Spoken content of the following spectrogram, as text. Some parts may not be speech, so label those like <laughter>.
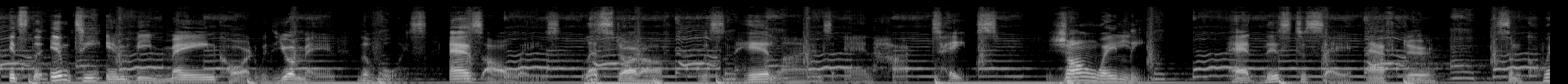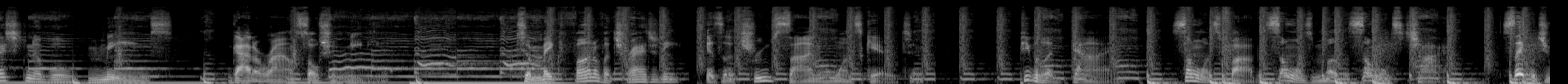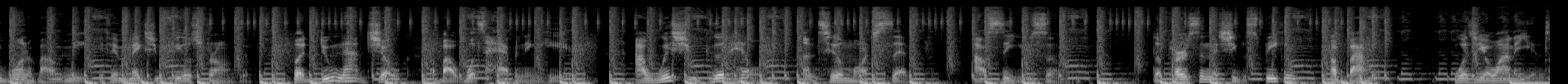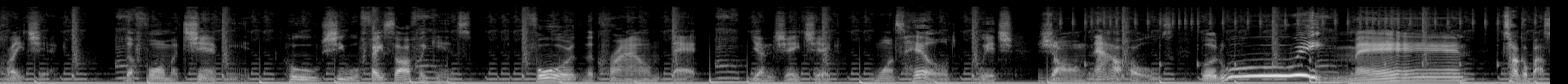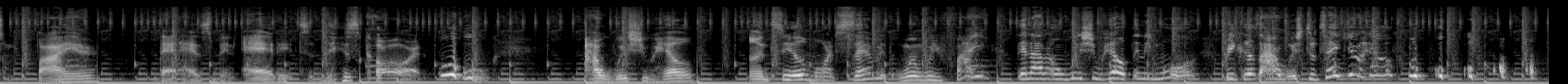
It's the MTMV main card with your man, The Voice. As always, let's start off with some headlines and hot takes. Zhang Weili had this to say after some questionable memes got around social media. To make fun of a tragedy is a true sign of one's character. People are dying. Someone's father, someone's mother, someone's child. Say what you want about me if it makes you feel stronger, but do not joke about what's happening here. I wish you good health until March 7th. I'll see you soon. The person that she was speaking about was Joanna Jędrzejczyk, the former champion who she will face off against for the crown that Jędrzejczyk once held, which Zhang now holds. But ooh man, talk about some fire that has been added to <laughs> this card. Ooh, I wish you health until March 7th when we fight. Then I don't wish you health anymore because I wish to take your health. <laughs>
